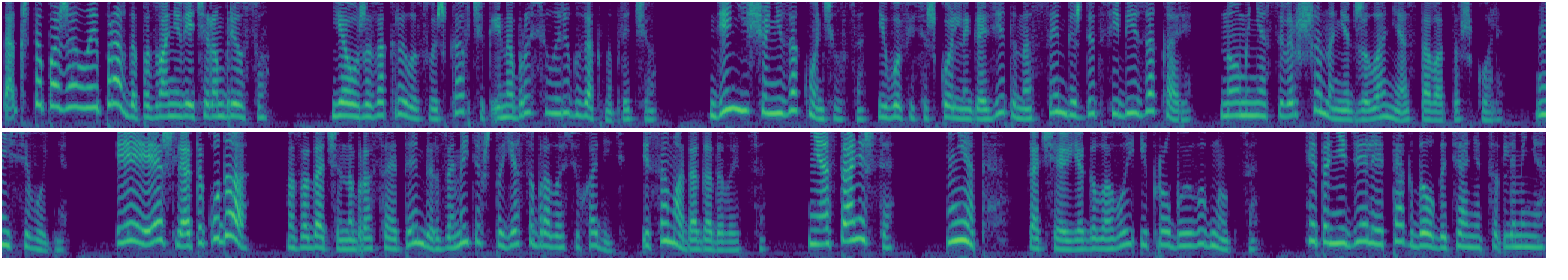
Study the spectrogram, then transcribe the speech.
Так что, пожалуй, и правда позвоню вечером Брюсу. Я уже закрыла свой шкафчик и набросила рюкзак на плечо. День еще не закончился, и в офисе школьной газеты нас Сэмби ждет Фиби и Закари, но у меня совершенно нет желания оставаться в школе. Не сегодня. «Эй, Эшли, а ты куда?» Озадаченно бросает Эмбер, заметив, что я собралась уходить, и сама догадывается. «Не останешься?» «Нет», — качаю я головой и пробую улыбнуться. «Эта неделя и так долго тянется для меня.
